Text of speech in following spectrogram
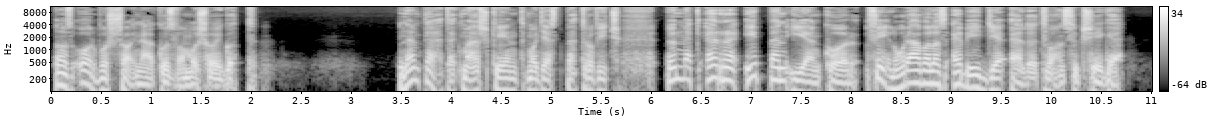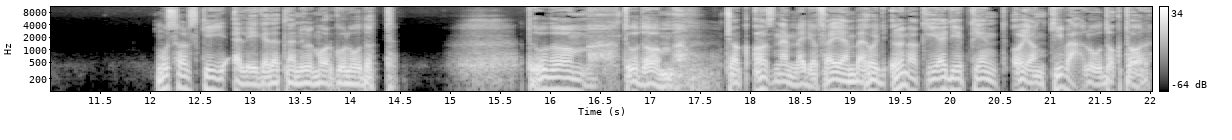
Az orvos sajnálkozva mosolygott. Nem tehetek másként, Magyest Petrovics. Önnek erre éppen ilyenkor, fél órával az ebédje előtt van szüksége. Muszorszki elégedetlenül morgolódott. Tudom, tudom, csak az nem megy a fejembe, hogy ön, aki egyébként olyan kiváló doktor,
